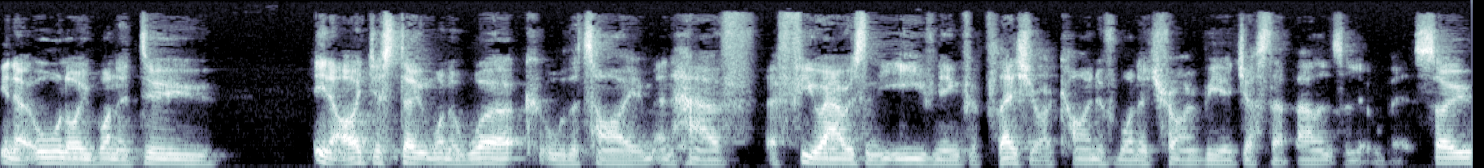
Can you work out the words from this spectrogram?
you know, all I want to do you know, I just don't want to work all the time and have a few hours in the evening for pleasure. I kind of want to try and readjust that balance a little bit. So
